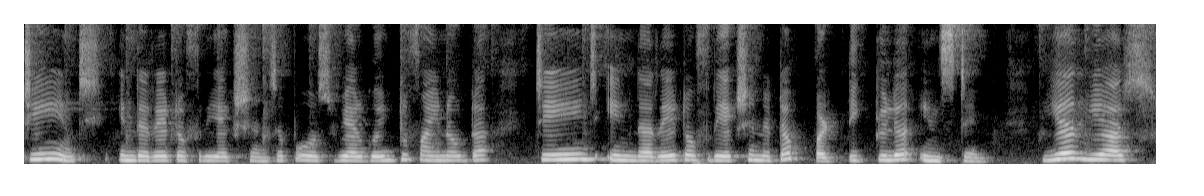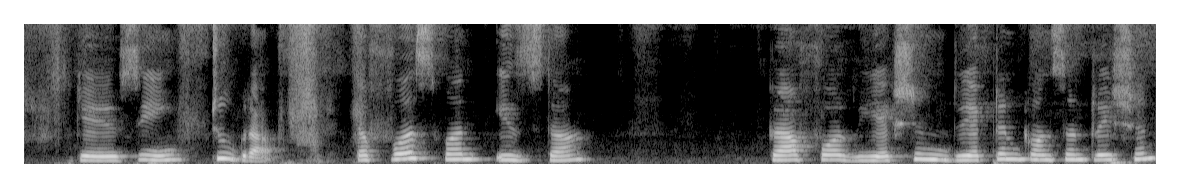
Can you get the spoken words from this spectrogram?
change in the rate of reaction. Suppose we are going to find out the change in the rate of reaction at a particular instant. Here you are seeing two graphs. The first one is the graph for reaction reactant concentration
